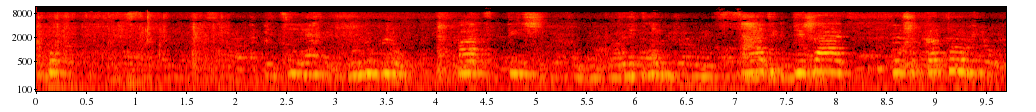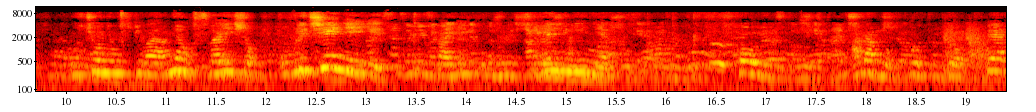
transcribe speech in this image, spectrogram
Работу идти я не люблю. 20 тысяч детьми. Садик бежать, кушать готовить. Ничего не успеваю. У меня свои еще увлечения есть. Времени нет. А работа вот до 5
